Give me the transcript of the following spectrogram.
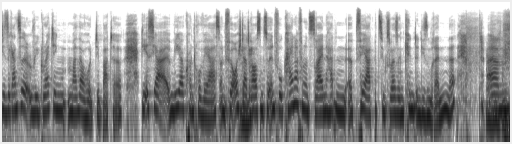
diese ganze Regretting Motherhood-Debatte, die ist ja mega kontrovers. Und für euch da mhm. draußen zur Info, keiner von uns dreien hat ein äh, Pferd beziehungsweise ein Kind in diesem Rennen. Ne? ähm,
